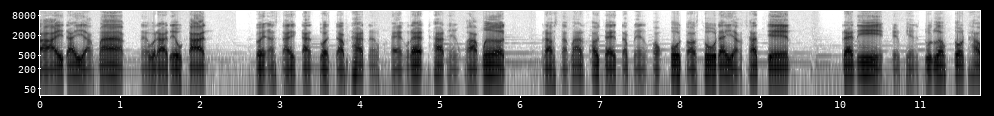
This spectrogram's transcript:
ลายได้อย่างมากในเวลาเดียวกัน โดยอาศัยการตรวจจับธาตุน้ำแข็งและธาตุแห่งความมืด เราสามารถเข้าใจตำแหน่งของคู่ต่อสู้ได้อย่างชัดเจน และนี่เป็นเพียงจุดเริ่มต้นเท่า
